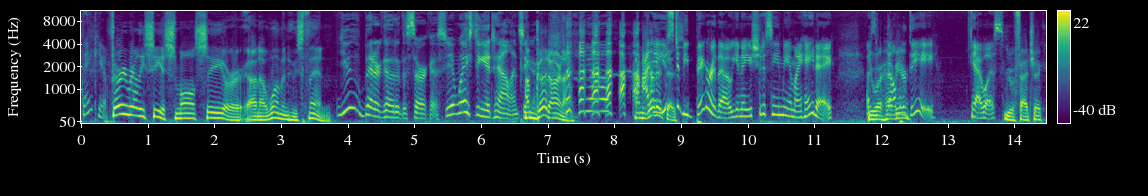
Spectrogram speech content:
Thank you. Very rarely see a small C or on a woman who's thin. You better go to the circus. You're wasting your talents here. I'm good, aren't I? Yeah. I'm I at used this. to be bigger, though. You know, you should have seen me in my heyday. I You was were a heavier? Double D. Yeah, I was. You were a fat chick?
